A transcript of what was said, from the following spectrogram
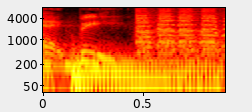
backbeat. Beat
